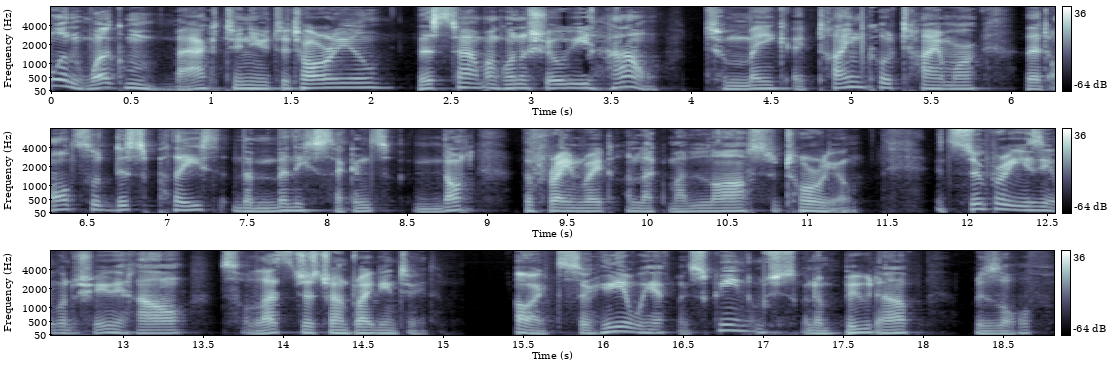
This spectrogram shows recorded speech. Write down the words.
Hello and welcome back to a new tutorial. This time I'm going to show you how to make a timecode timer that also displays the milliseconds, not the frame rate unlike my last tutorial. It's super easy. I'm going to show you how. So let's just jump right into it. Alright, so here we have my screen. I'm just going to boot up Resolve.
